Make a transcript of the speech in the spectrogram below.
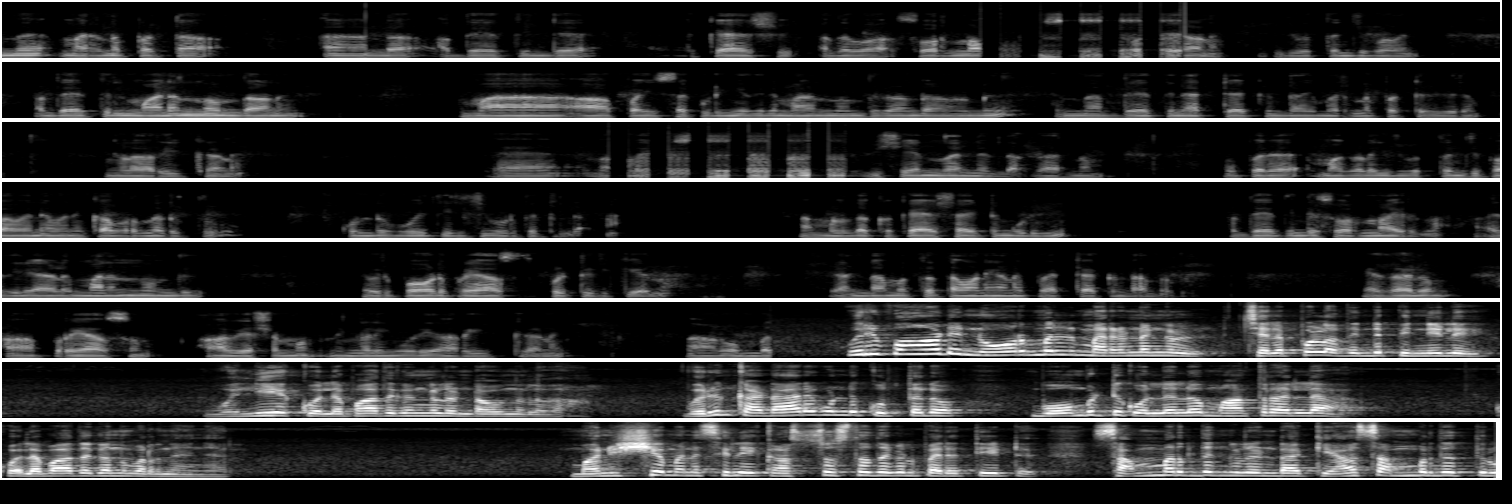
ഇന്ന് മരണപ്പെട്ട അദ്ദേഹത്തിന്റെ ക്യാഷ് അഥവാ സ്വർണം ഒക്കെയാണ് ഇരുപത്തഞ്ച് പവൻ. അദ്ദേഹത്തിൽ മനം നൊന്താണ്. ആ പൈസ കുടുങ്ങിയതിന് മനം നൊന്ത് കണ്ടാണ് ഇന്ന് അദ്ദേഹത്തിന് അറ്റാക്ക് ഉണ്ടായി മരണപ്പെട്ട വിവരം നിങ്ങളെ അറിയിക്കുകയാണ് വിഷയം തന്നെയല്ല. കാരണം മുപ്പരെ മകളെ ഇരുപത്തഞ്ച് പവൻ അവന് കവർന്നെടുത്തു. കൊണ്ടുപോയി തിരിച്ചു കൊടുത്തിട്ടില്ല. നമ്മളിതൊക്കെ ക്യാഷായിട്ടും കുടുങ്ങി. അദ്ദേഹത്തിന്റെ സ്വർണമായിരുന്നു. അതിലയാൾ മനം നൊന്ത് ഒരുപാട് പ്രയാസപ്പെട്ടിരിക്കുകയാണ് രണ്ടാമത്തെ തവണയാണ് ഇപ്പോൾ അറ്റാക്ക് ഉണ്ടാകുന്നത്. ഏതായാലും ആ പ്രയാസം ആ വിഷമം നിങ്ങളെയും കൂടി അറിയിക്കുകയാണ്. നാളെ ഒമ്പത് ഒരുപാട് നോർമൽ മരണങ്ങൾ ചിലപ്പോൾ അതിന്റെ പിന്നിൽ വലിയ കൊലപാതകങ്ങൾ ഉണ്ടാവും എന്നുള്ളതാണ്. വെറും കടാര കൊണ്ട് കുത്തലോ ബോംബിട്ട് കൊല്ലലോ മാത്രമല്ല കൊലപാതകം എന്ന് പറഞ്ഞു കഴിഞ്ഞാൽ. മനുഷ്യ മനസ്സിലേക്ക് അസ്വസ്ഥതകൾ പരത്തിയിട്ട് സമ്മർദ്ദങ്ങൾ ഉണ്ടാക്കി ആ സമ്മർദ്ദത്തിലൂടെ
